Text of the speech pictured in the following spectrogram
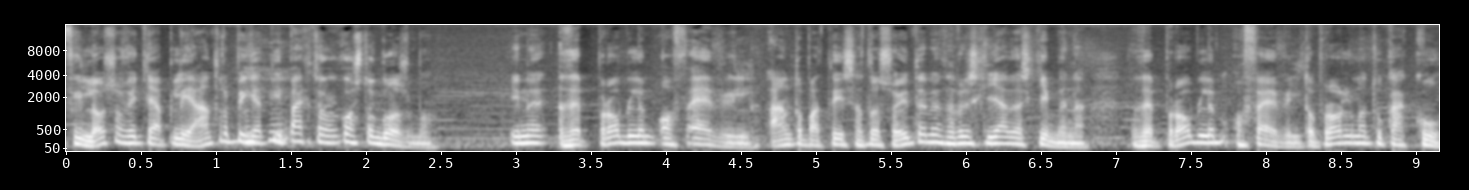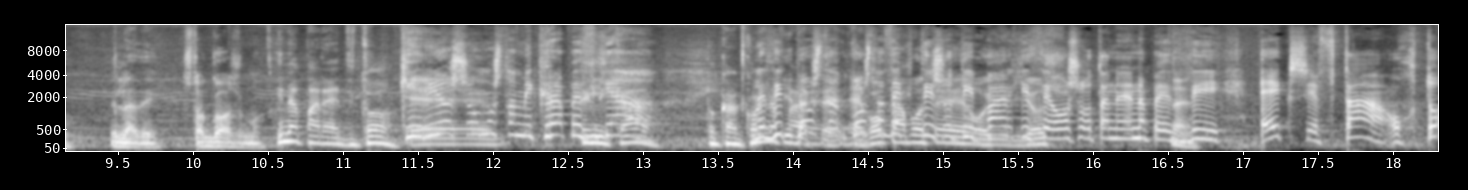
φιλόσοφοι και απλοί άνθρωποι, γιατί υπάρχει το κακό στον κόσμο. Είναι the problem of evil. Αν το πατήσεις αυτό στο ίντερνετ θα βρεις χιλιάδες κείμενα. The problem of evil. Το πρόβλημα του κακού, δηλαδή, στον κόσμο. Είναι απαραίτητο. Κυρίως όμως τα μικρά παιδιά. τελικά, το κακό δηλαδή, είναι πώς θα, απαραίτητο. πώς θα Εγώ δεχτείς κάποτε ότι ο υπάρχει ίδιος- Ναι. Θεός όταν ένα παιδί 6, 7, 8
